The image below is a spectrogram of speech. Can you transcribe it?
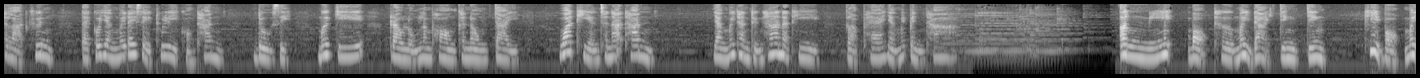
ฉลาดขึ้น แต่ก็ยังไม่ได้เศษทุลีของท่าน ดูสิ เมื่อกี้เราหลงลำพองขนองใจ ว่าเถียงชนะท่าน ยังไม่ทันถึงห้านาที กลับแพ้ยังไม่เป็นท่า อันนี้บอกเธอไม่ได้จริง ๆ ที่บอกไม่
